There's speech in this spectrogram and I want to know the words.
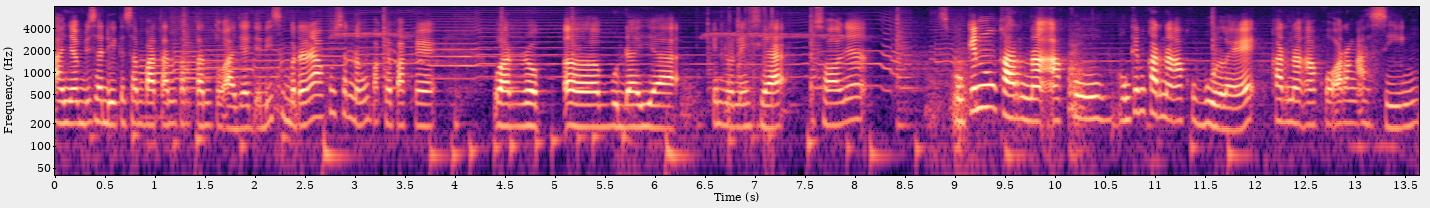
hanya bisa di kesempatan tertentu aja. Jadi sebenarnya aku seneng pakai-pakai wardrobe uh, budaya Indonesia. Soalnya mungkin karena aku mungkin karena aku bule karena aku orang asing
